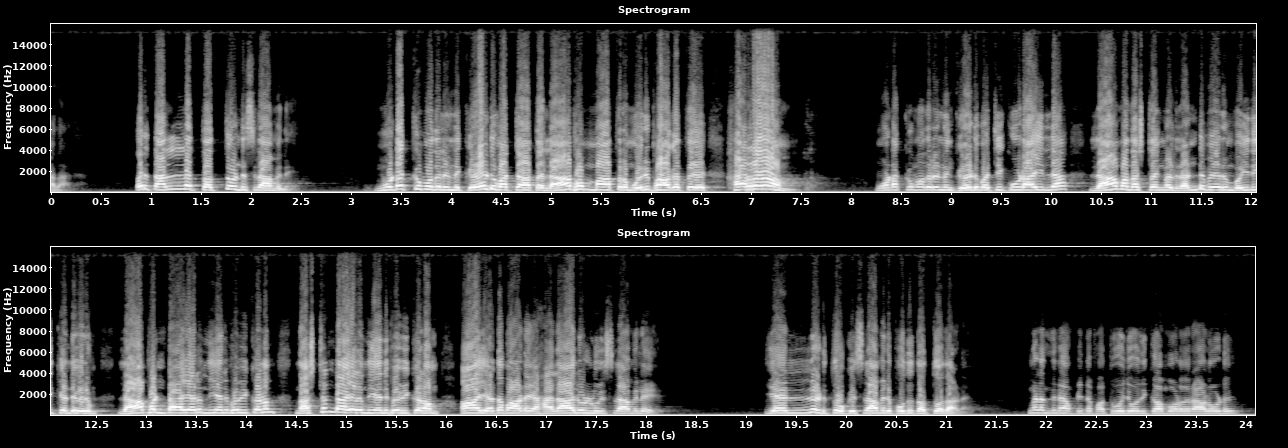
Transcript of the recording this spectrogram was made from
അതാണ്. ഒരു നല്ല തത്വമുണ്ട് ഇസ്ലാമിന്. മുടക്ക് മുതലിന് കേടുപറ്റാത്ത ലാഭം മാത്രം ഒരു ഭാഗത്ത് ഹറാം. മുടക്ക് മുതലിനും കേട് പറ്റിക്കൂടായില്ല ലാഭനഷ്ടങ്ങൾ രണ്ടുപേരും വൈദിക്കേണ്ടി വരും. ലാഭം ഉണ്ടായാലും നീ അനുഭവിക്കണം നഷ്ടം ഉണ്ടായാലും നീ അനുഭവിക്കണം. ആ ഇടപാടെ ഹലാലുള്ളൂ ഇസ്ലാമിലെ. എല്ലാം എടുത്തു നോക്കും. ഇസ്ലാമിന്റെ പൊതു തത്വം അതാണ്. നിങ്ങൾ എന്തിനാ പിന്നെ ഫത്വ ചോദിക്കാൻ പോകുന്ന ഒരാളോട്?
